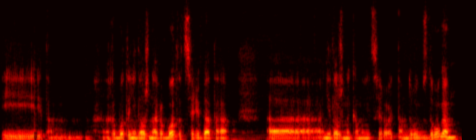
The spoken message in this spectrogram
и, там работа не должна работаться, ребята э, не должны коммуницировать там друг с другом,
